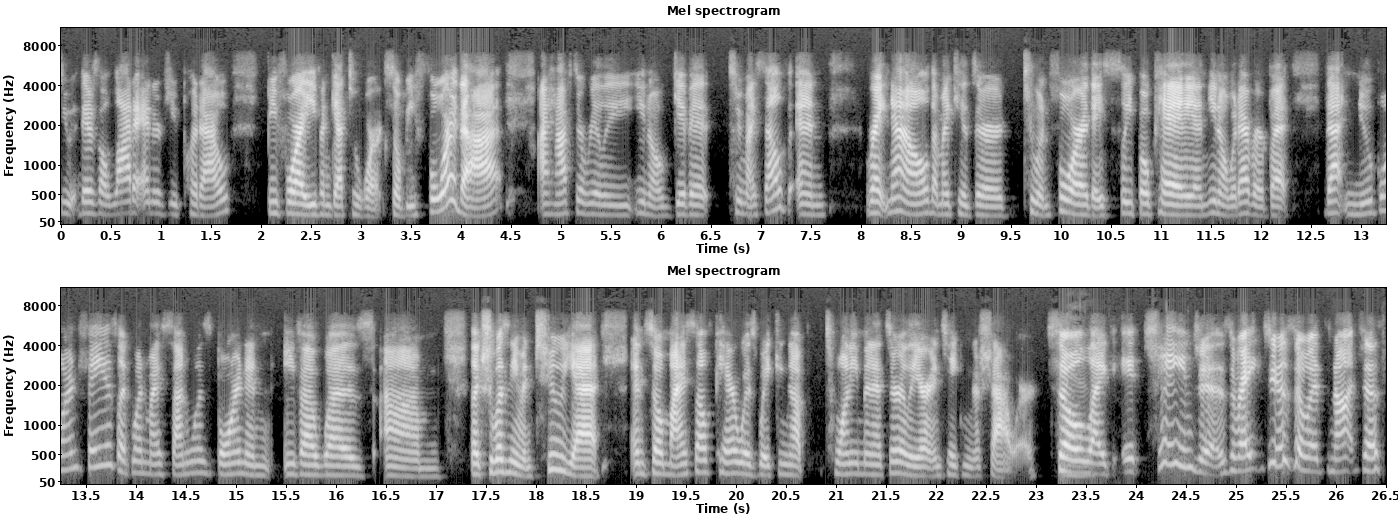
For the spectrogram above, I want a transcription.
to, there's a lot of energy put out before I even get to work. So before that, I have to really, you know, give it to myself. And right now that my kids are two and four, they sleep okay and, you know, whatever. But that newborn phase, like when my son was born and Eva was um like she wasn't even two yet. And so my self-care was waking up 20 minutes earlier and taking a shower. So mm. like it changes, right? Too. So it's not just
